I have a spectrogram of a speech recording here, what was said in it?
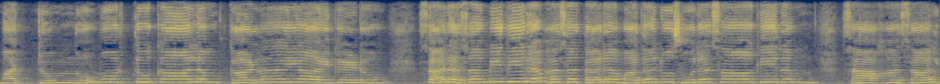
മറ്റൊന്നുമോർത്തു കാലം കളയായികടോ. സരസമിതിരഭസ തരമതനു സുരസാഗിരം. സാഹസാൽ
